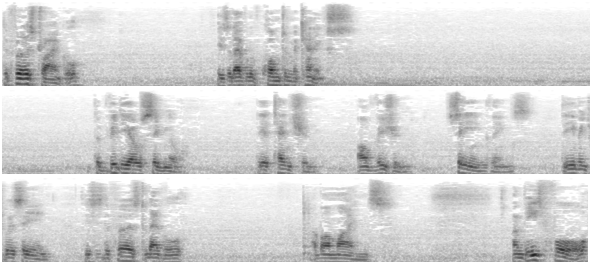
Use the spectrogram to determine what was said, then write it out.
The first triangle is the level of quantum mechanics. The video signal, the attention, our vision, seeing things, the image we're seeing. This is the first level of our minds. And these four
